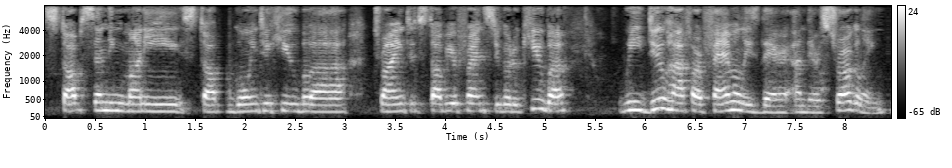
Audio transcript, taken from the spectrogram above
stop sending money, stop going to Cuba, trying to stop your friends to go to Cuba, we do have our families there and they're struggling.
